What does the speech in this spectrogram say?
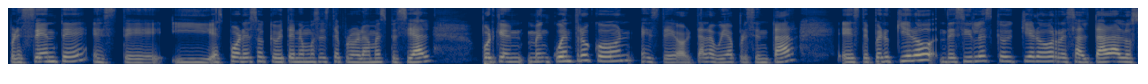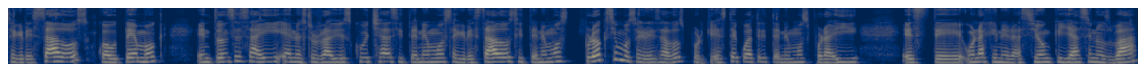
presente este, y es por eso que hoy tenemos este programa especial porque me encuentro con, este, ahorita la voy a presentar, este, pero quiero decirles que hoy quiero resaltar a los egresados Cuauhtémoc, entonces ahí en nuestro radio escucha si tenemos egresados, si tenemos próximos egresados, porque este cuatri tenemos por ahí este, una generación que ya se nos va.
